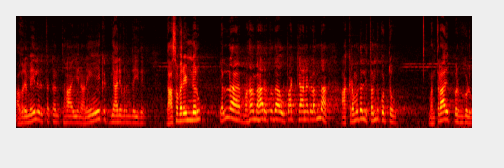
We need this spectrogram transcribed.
ಅವರ ಮೇಲಿರತಕ್ಕಂತಹ ಏನು ಅನೇಕ ಜ್ಞಾನಿವೃಂದ ಇದೆ. ದಾಸವರೆಣ್ಯರು ಎಲ್ಲ ಮಹಾಭಾರತದ ಉಪಾಖ್ಯಾನಗಳನ್ನು ಆ ಕ್ರಮದಲ್ಲಿ ತಂದುಕೊಟ್ಟವು. ಮಂತ್ರಾಲಿ ಪ್ರಭುಗಳು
